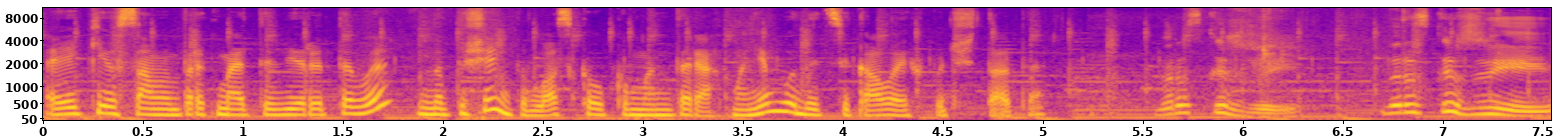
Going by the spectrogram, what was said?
А які саме прикмети вірите ви? Напишіть, будь ласка, у коментарях. Мені буде цікаво їх почитати. Ну розкажи. Ну розкажи.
